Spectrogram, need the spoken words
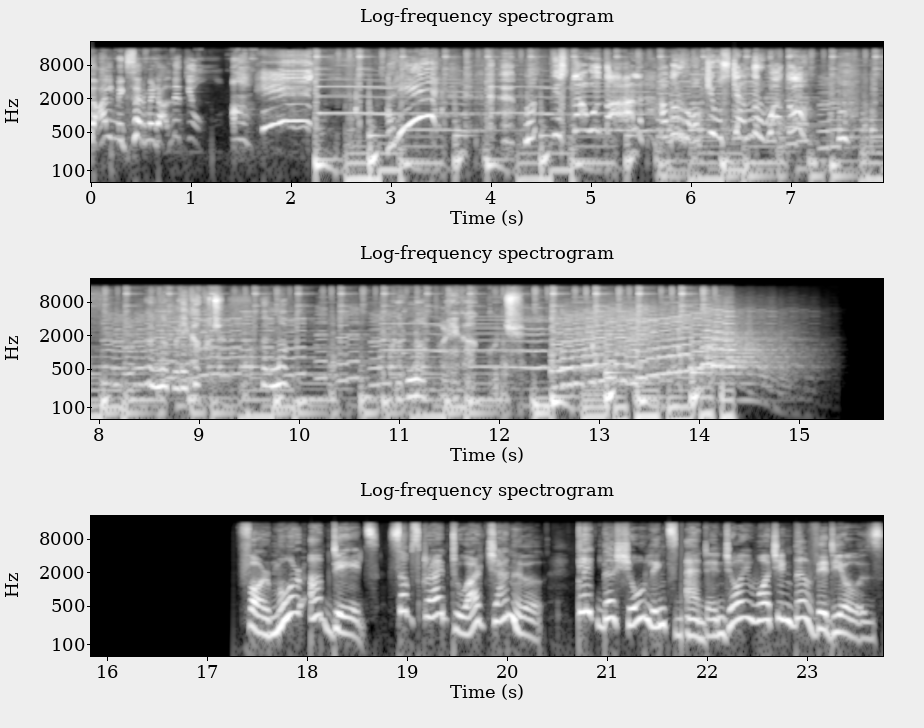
दाल मिक्सर में डाल करना पड़ेगा कुछ? करना करना पड़ेगा कुछ। For more update subscribe to our channel click the show links and enjoy watching the videos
